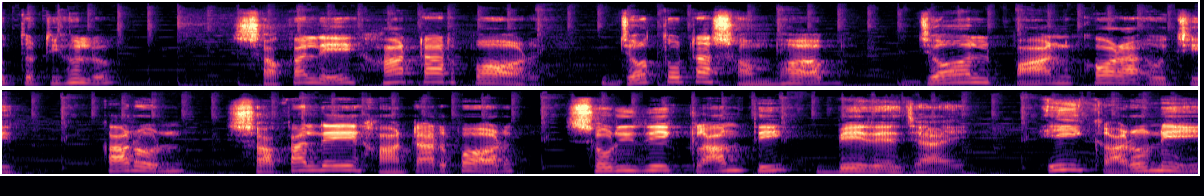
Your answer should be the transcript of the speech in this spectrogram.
উত্তরটি হলো, সকালে হাঁটার পর যতটা সম্ভব জল পান করা উচিত, কারণ সকালে হাঁটার পর শরীরে ক্লান্তি বেড়ে যায়। এই কারণেই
